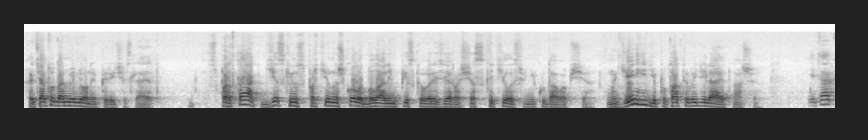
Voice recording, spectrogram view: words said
хотя туда миллионы перечисляют. Спартак, детская спортивная школа была Олимпийского резерва, сейчас скатилась в никуда вообще. Но деньги депутаты выделяют наши. Итак,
